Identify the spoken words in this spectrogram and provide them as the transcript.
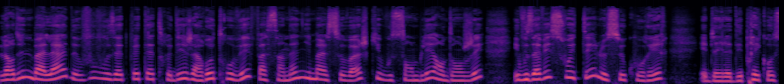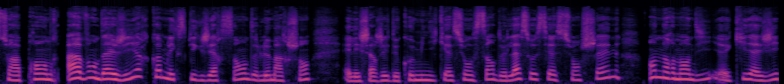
Lors d'une balade, vous vous êtes peut-être déjà retrouvé face à un animal sauvage qui vous semblait en danger et vous avez souhaité le secourir. Eh bien, il y a des précautions à prendre avant d'agir, comme l'explique Gersande Le Marchand. Elle est chargée de communication au sein de l'association Chêne en Normandie euh, qui agit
